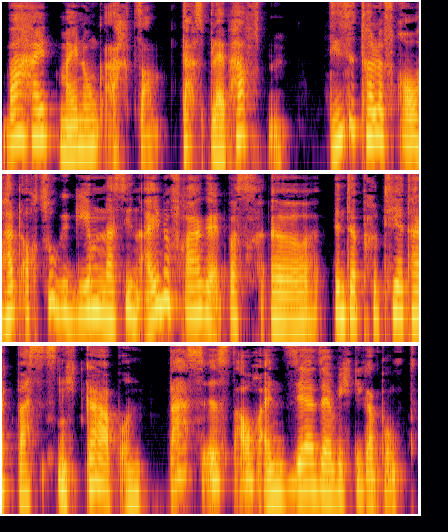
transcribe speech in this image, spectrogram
Wahrheit, Meinung, achtsam. Das bleibt haften. Diese tolle Frau hat auch zugegeben, dass sie in eine Frage etwas äh, interpretiert hat, was es nicht gab. Und das ist auch ein sehr, sehr wichtiger Punkt.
